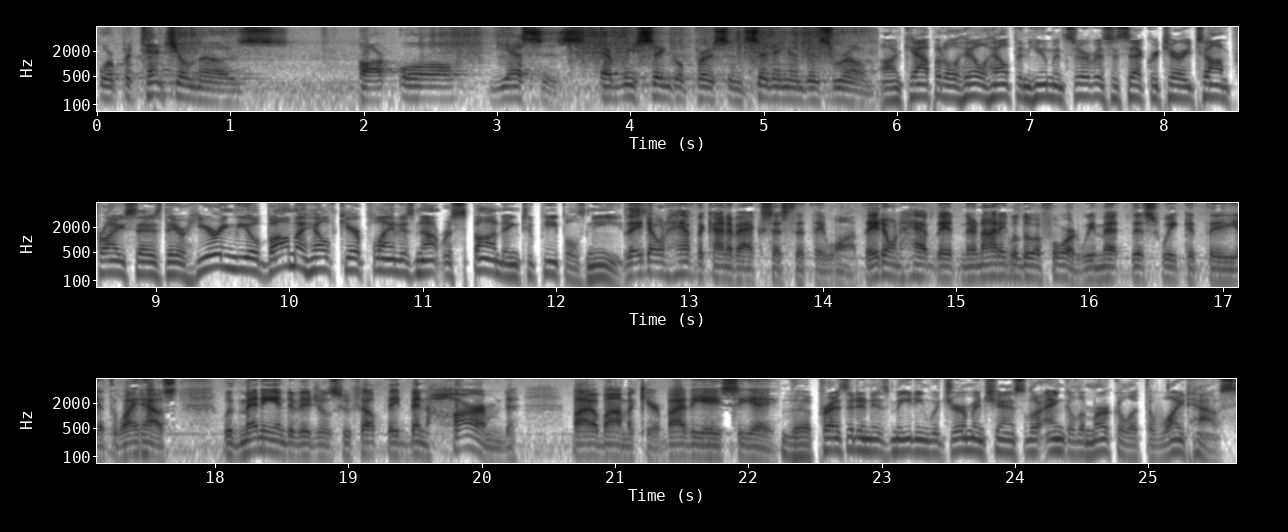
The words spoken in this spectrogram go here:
or potential no's are all yeses. Every single person sitting in this room. On Capitol Hill, Health and Human Services Secretary Tom Price says they're hearing the Obama health care plan is not responding to people's needs. They don't have the kind of access that they want. They don't have. They're not able to afford. We met this week at the at the White House with many individuals who felt they'd been harmed by Obamacare, by the ACA. The president is meeting with German Chancellor Angela Merkel at the White House.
